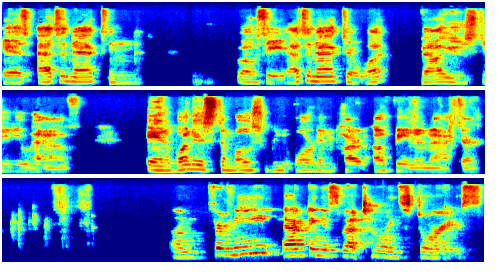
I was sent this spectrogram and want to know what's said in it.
is as an acting, see, as an actor, what values do you have? And what is the most rewarding part of being an actor? Um, for me, acting is about telling stories,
